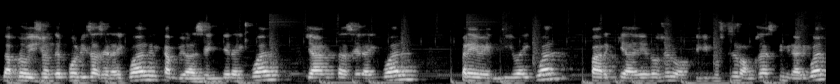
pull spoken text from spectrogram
la provisión de pólizas era igual, el cambio de aceite era igual, llantas era igual, preventiva igual, parqueadero se lo dijimos que se lo vamos a discriminar igual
